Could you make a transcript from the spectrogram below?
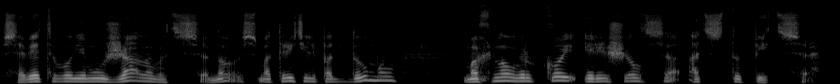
советовал ему жаловаться, но смотритель подумал, махнул рукой и решился отступиться.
